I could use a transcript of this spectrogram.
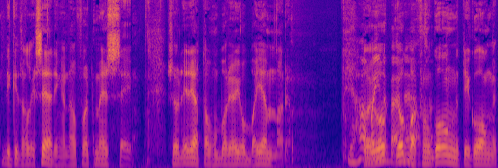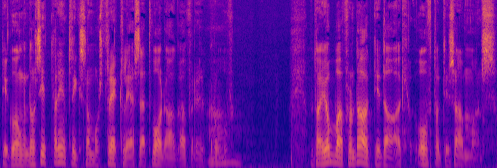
digitaliseringen har fört med sig, så det är det att de börjar jobba jämnare. Jaha, de jobbar det, från alltså? gång till gång till gång. De sitter inte liksom och sträckläser två dagar för ett prov. Ah. Utan jobbar från dag till dag, ofta tillsammans.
